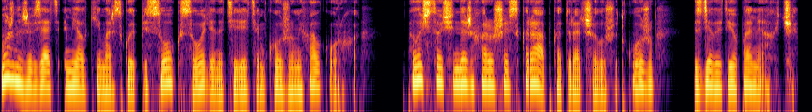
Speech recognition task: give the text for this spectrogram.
Можно же взять мелкий морской песок, соль и натереть им кожу Михалкорха. Получится очень даже хороший скраб, который отшелушит кожу, сделает ее помягче.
